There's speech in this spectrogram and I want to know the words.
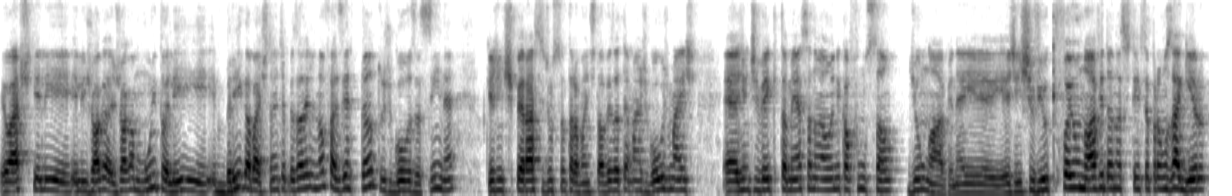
Eu acho que ele, ele joga, joga muito ali, briga bastante, apesar de ele não fazer tantos gols assim, né? Que a gente esperasse de um centroavante, talvez até mais gols, mas é, a gente vê que também essa não é a única função de um 9, né? E, e a gente viu que foi um 9 dando assistência para um zagueiro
